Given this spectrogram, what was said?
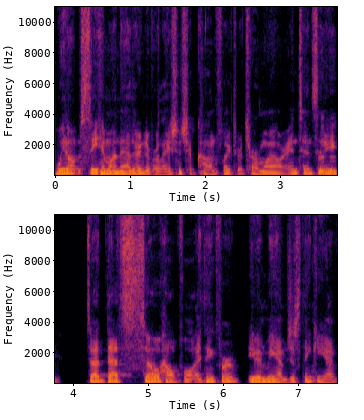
we don't see him on the other end of relationship conflict or turmoil or intensity. Mhm. So that, that's so helpful. I think for even me, I'm just thinking of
